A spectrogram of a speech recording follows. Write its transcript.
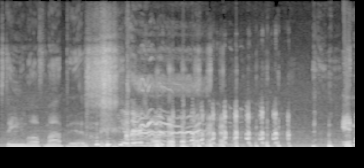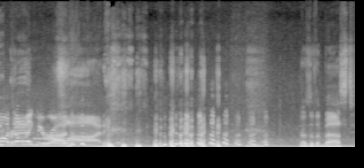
steam off my piss. yeah, there's one. Oh, don't make me run. quad. Those are the best.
